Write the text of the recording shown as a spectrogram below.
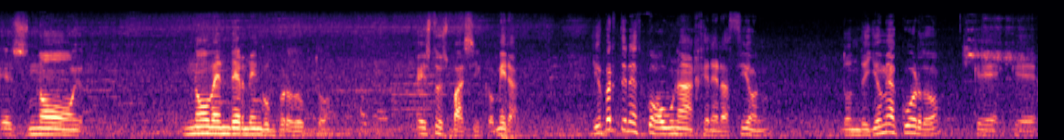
es no, no vender ningún producto. Esto es básico. Mira, yo pertenezco a una generación donde yo me acuerdo que, que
